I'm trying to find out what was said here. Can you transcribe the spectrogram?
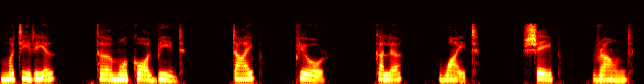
Material, thermocol bead. Type, pure. Color, white. Shape, round.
